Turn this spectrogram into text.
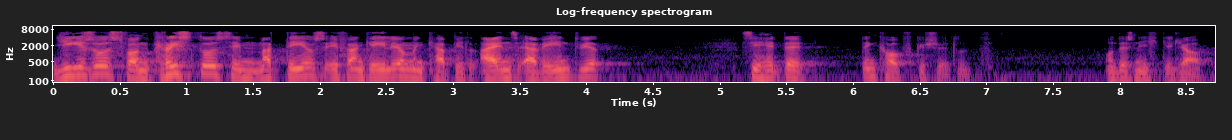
Jesus, von Christus im Matthäusevangelium in Kapitel 1 erwähnt wird, sie hätte den Kopf geschüttelt und es nicht geglaubt.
